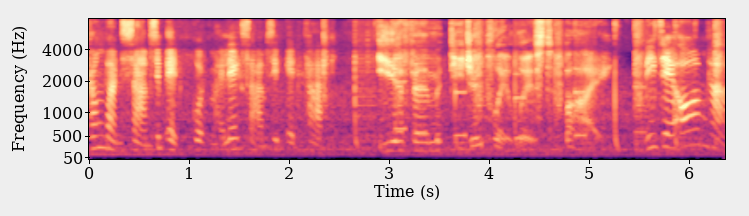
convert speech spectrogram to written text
ช่องวัน 31 กดหมายเลข 31 ค่ะ EFM DJ playlist by ดีเจอ้อมค่ะ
